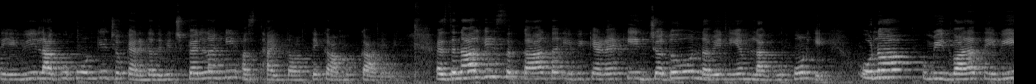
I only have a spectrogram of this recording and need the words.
ਤੇ ਵੀ ਲਾਗੂ ਹੋਣਗੇ, ਜੋ ਕੈਨੇਡਾ ਦੇ ਵਿੱਚ ਪਹਿਲਾਂ ਹੀ ਅਸਥਾਈ ਤੌਰ ਤੇ ਕੰਮ ਕਰ ਰਹੇ ਨੇ। ਇਸ ਦੇ ਨਾਲ ਹੀ ਸਰਕਾਰ ਦਾ ਇਹ ਵੀ ਕਹਿਣਾ ਹੈ ਕਿ ਜਦੋਂ ਨਵੇਂ ਨਿਯਮ ਲਾਗੂ ਹੋਣਗੇ, ਉਹਨਾਂ ਉਮੀਦਵਾਰਾਂ ਤੇ ਵੀ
